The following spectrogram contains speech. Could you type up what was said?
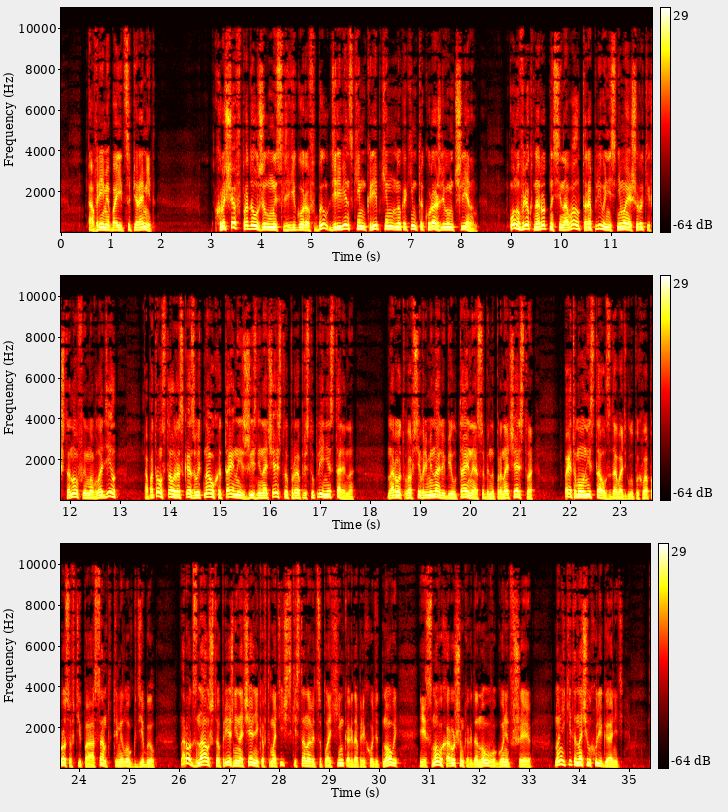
а время боится пирамид. Хрущев, продолжил мысль Егоров, был деревенским, крепким, но каким-то куражливым членом. Он увлек народ на сеновал, торопливо, не снимая широких штанов, им овладел – а потом стал рассказывать на ухо тайны из жизни начальства про преступления Сталина. Народ во все времена любил тайны, особенно про начальство, поэтому он не стал задавать глупых вопросов типа «А сам-то ты, милок, где был?». Народ знал, что прежний начальник автоматически становится плохим, когда приходит новый, и снова хорошим, когда нового гонят в шею. Но Никита начал хулиганить.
